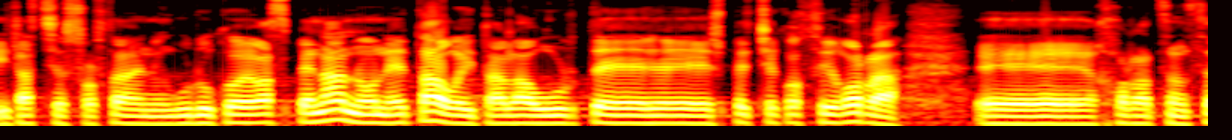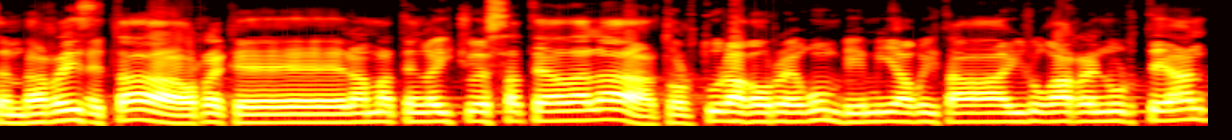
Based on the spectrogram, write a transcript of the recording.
iratxe sortaren inguruko ebazpena, non eta hogeita lau urte espetxeko zigorra e, jorratzen zen berriz, eta horrek eramaten gaitu esatea dela, tortura gaur egun 2008 irugarren urtean,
